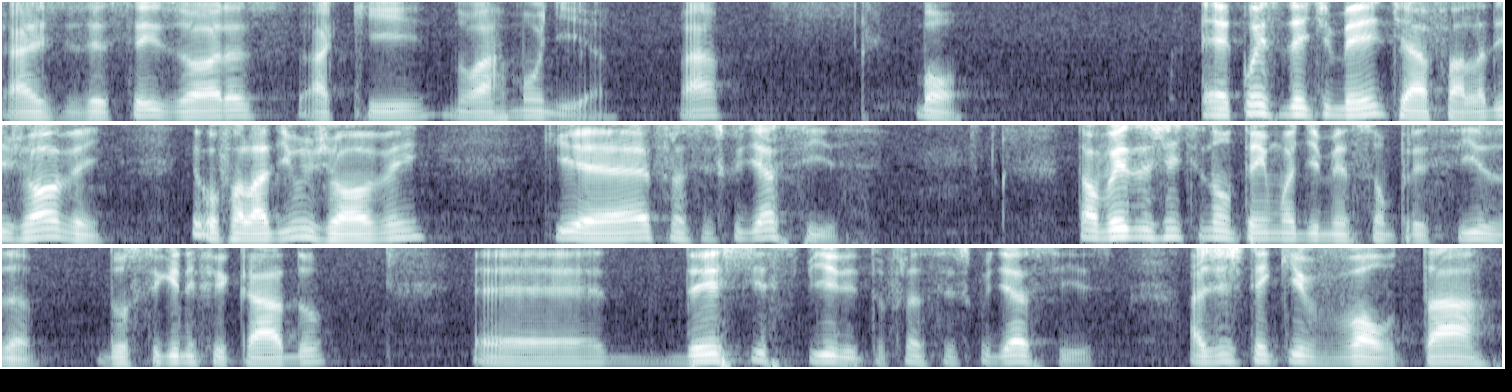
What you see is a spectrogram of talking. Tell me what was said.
às 16 horas, aqui no Harmonia. Tá? Bom, é, coincidentemente, a fala de jovem, eu vou falar de um jovem que é Francisco de Assis. Talvez a gente não tenha uma dimensão precisa do significado é, deste espírito, Francisco de Assis. A gente tem que voltar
